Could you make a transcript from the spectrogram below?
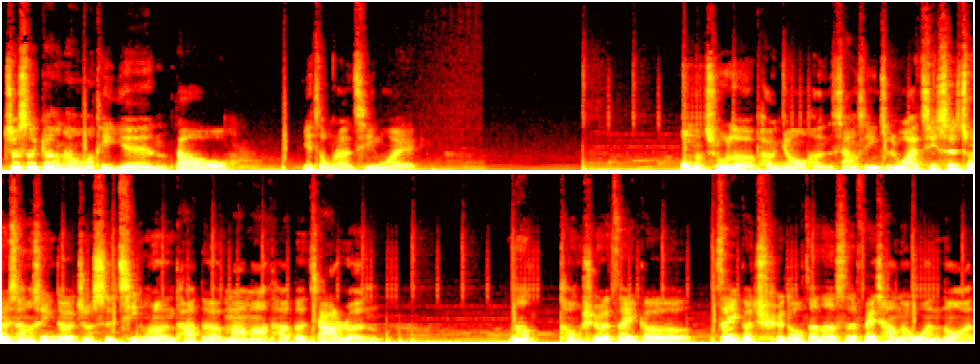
就是更让我体验到一种人情味。我们除了朋友很伤心之外，其实最伤心的就是亲人，他的妈妈，他的家人。那同学这个这个举动真的是非常的温暖，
